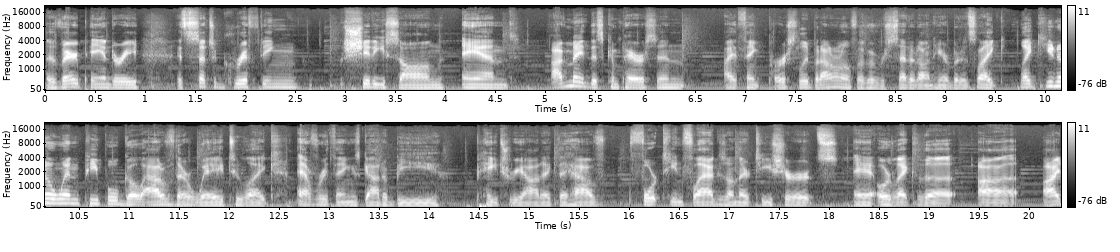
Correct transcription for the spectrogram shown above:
It's very pandery. It's such a grifting, shitty song. And I've made this comparison I think personally, but I don't know if I've ever said it on here, but it's like like you know when people go out of their way to like everything's got to be patriotic. They have 14 flags on their t-shirts and, or like the uh I,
